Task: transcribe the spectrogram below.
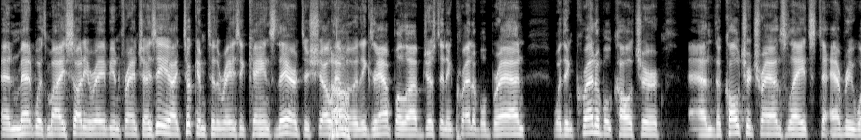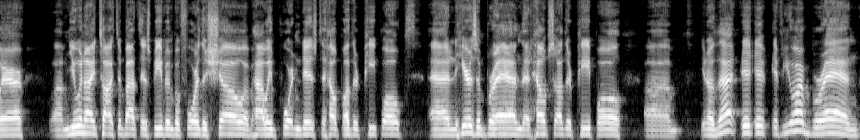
and met with my Saudi Arabian franchisee, I took him to the Raising Cane's there to show oh. him an example of just an incredible brand with incredible culture, and the culture translates to everywhere. Um, you and I talked about this even before the show of how important it is to help other people. And here's a brand that helps other people. Um, you know that if, if your brand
